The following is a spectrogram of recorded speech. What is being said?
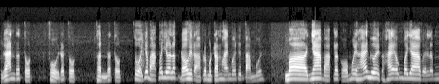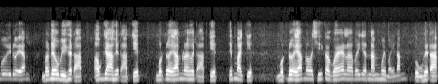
gan rất tốt, phổi rất tốt thần rất tốt tuổi cho bác. Bây giờ là đo huyết áp là 120 trên 80 mà nhà bác là có 12 người hai ông bà già vậy là 10 đứa em mà đều bị huyết áp. Ông già huyết áp chết, một đứa em là huyết áp chết, tim mạch chết. Một đứa em là xí cà que là bây giờ năm mươi mấy năm cùng huyết áp.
